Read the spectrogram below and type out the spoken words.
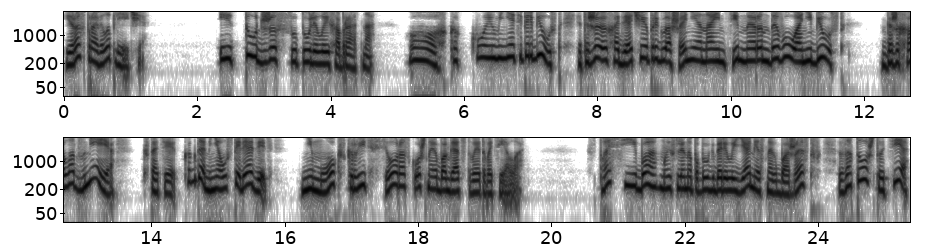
и расправила плечи. И тут же сутулила их обратно. Ох, какой у меня теперь бюст! Это же ходячее приглашение на интимное рандеву, а не бюст. Даже халат змея, кстати, когда меня успели одеть, не мог скрыть все роскошное богатство этого тела. Спасибо, мысленно поблагодарила я местных божеств за то, что те,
